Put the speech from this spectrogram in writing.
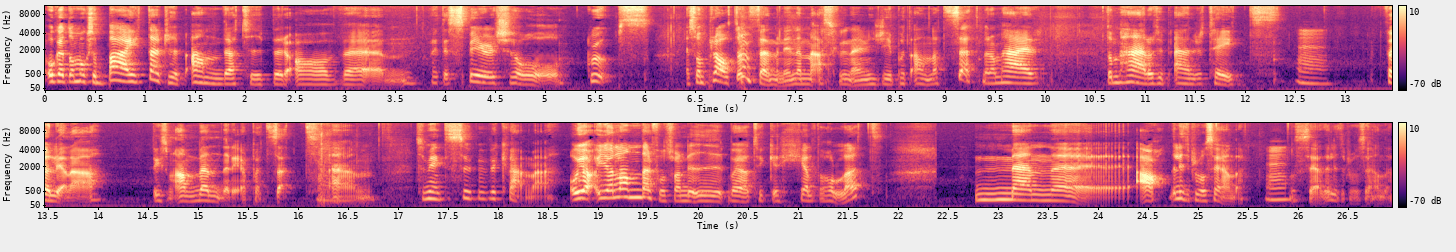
och att de också bajtar typ andra typer av eh, vad heter spiritual groups som pratar om feminine and masculine energy på ett annat sätt. Men de här, de här och typ Andrew Tates Mm. följarna liksom använder det på ett sätt ehm, som jag inte är superbekväm med. Och jag, jag landar fortfarande i vad jag tycker helt och hållet. Men eh, ja, det är lite provocerande. Mm. Måste säga, det är lite provocerande.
